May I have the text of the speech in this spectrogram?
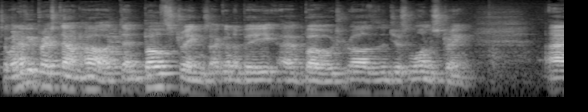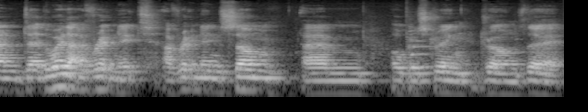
so whenever you press down hard, then both strings are going to be uh, bowed rather than just one string. And uh, the way that I've written it, I've written in some um, open string drones there.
